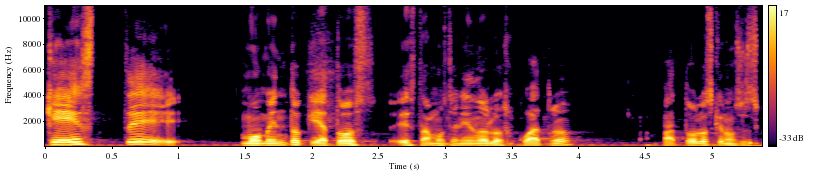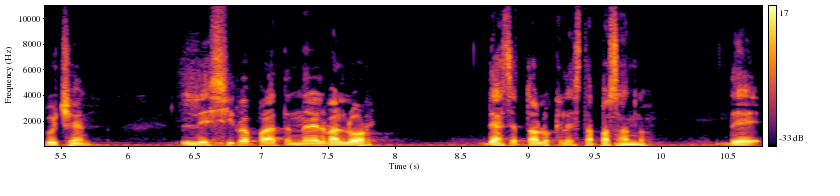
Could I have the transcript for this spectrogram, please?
que este momento que ya todos estamos teniendo los cuatro, para todos los que nos escuchen, les sirva para tener el valor de aceptar lo que le está pasando. De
